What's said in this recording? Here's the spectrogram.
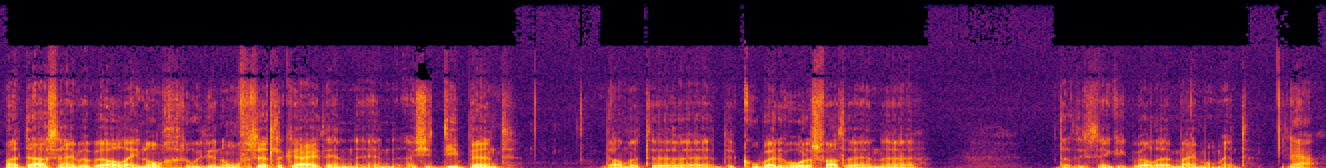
Maar daar zijn we wel enorm gegroeid in onverzettelijkheid. En, en als je diep bent, dan het, eh, de koe bij de horens vatten. En dat is denk ik wel mijn moment. Ja,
